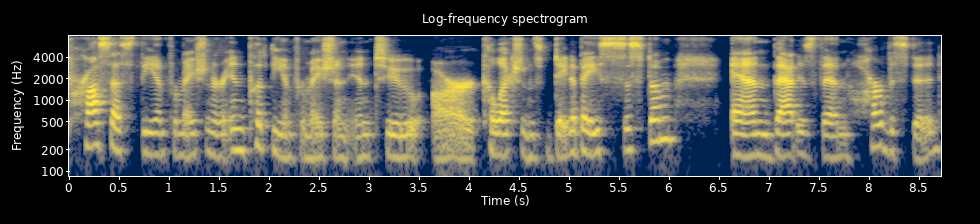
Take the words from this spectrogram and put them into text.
process the information or input the information into our collections database system, and that is then harvested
